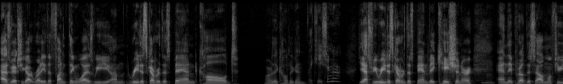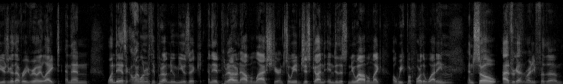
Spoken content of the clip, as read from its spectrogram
as we actually got ready, the fun thing was we um, rediscovered this band called what were they called again? vacationer. Yes, we rediscovered this band Vacationer, and they put out this album a few years ago that we really liked. And then one day I was like, oh, I wonder if they put out new music. And they had put out an album last year, and so we had just gotten into this new album like a week before the wedding. And so as we're getting ready for the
